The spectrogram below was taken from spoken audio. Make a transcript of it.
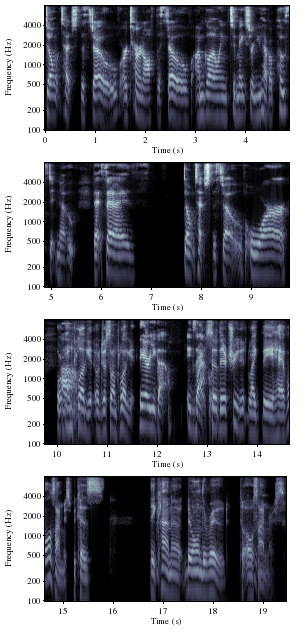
don't touch the stove or turn off the stove, I'm going to make sure you have a post it note that says, don't touch the stove or, or um, unplug it or just unplug it. There you go. Exactly. Right. So they're treated like they have Alzheimer's because they kind of, they're on the road to Alzheimer's.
